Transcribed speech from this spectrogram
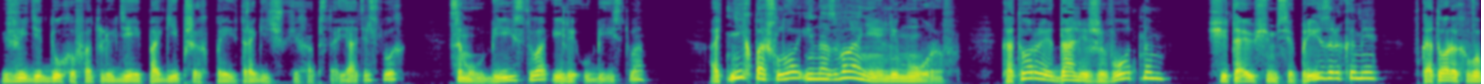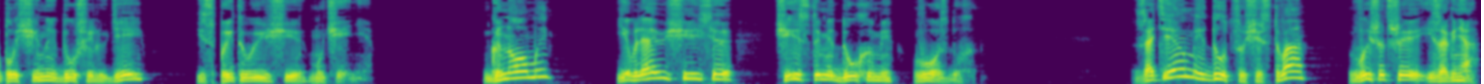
в виде духов от людей, погибших при трагических обстоятельствах, самоубийства или убийства. От них пошло и название лемуров, которые дали животным, считающимся призраками, в которых воплощены души людей, испытывающие мучения. Гномы, являющиеся чистыми духами воздуха. Затем идут существа, вышедшие из огня,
